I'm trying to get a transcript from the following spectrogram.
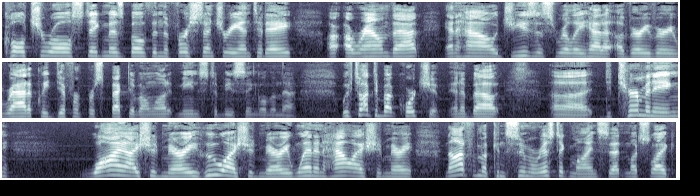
cultural stigmas both in the first century and today around that and how Jesus really had a, a, very, very radically different perspective on what it means to be single than that. We've talked about courtship and about uh, determining why I should marry, who I should marry, when and how I should marry, not from a consumeristic mindset, much like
